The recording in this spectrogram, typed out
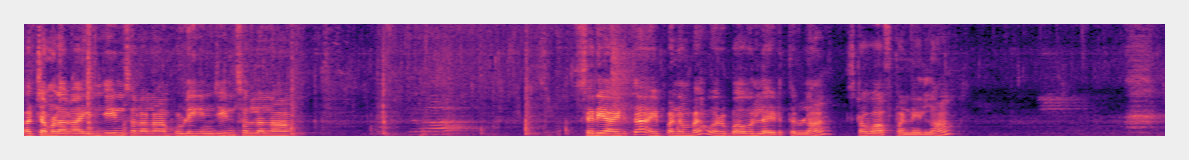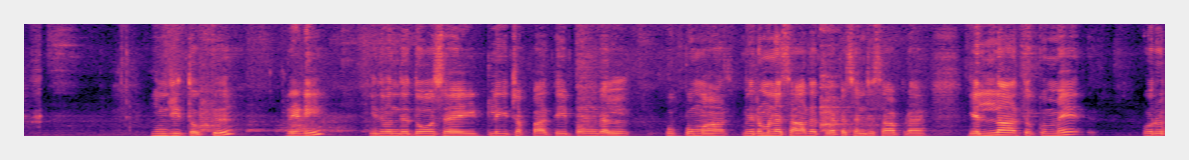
பச்சை மிளகாய் இஞ்சின்னு சொல்லலாம் புளி இஞ்சின்னு சொல்லலாம். சரி ஆகிடுதா இப்போ நம்ம ஒரு பவுலில் எடுத்துடலாம். ஸ்டவ் ஆஃப் பண்ணிடலாம். இஞ்சி தொக்கு ரெடி. இது வந்து தோசை இட்லி சப்பாத்தி பொங்கல் உப்புமா விரும்பின சாதத்தில் பிசைஞ்சு சாப்பிட எல்லாத்துக்குமே ஒரு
